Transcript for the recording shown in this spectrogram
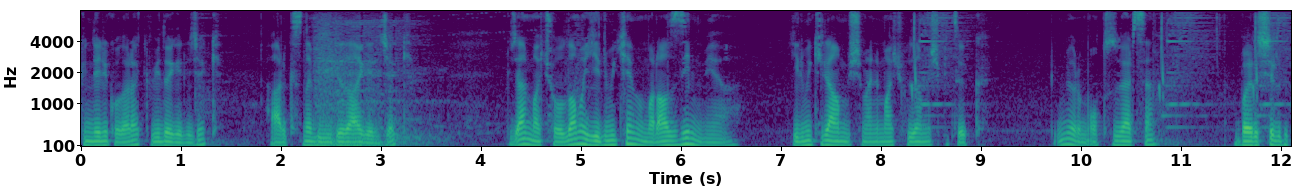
gündelik olarak video gelecek. Arkasında bir video daha gelecek. Güzel maç oldu ama 22 mi var? Az değil mi ya? 20 kilo almışım hani maç uzamış bir tık. Bilmiyorum 30 versen barışırdık.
